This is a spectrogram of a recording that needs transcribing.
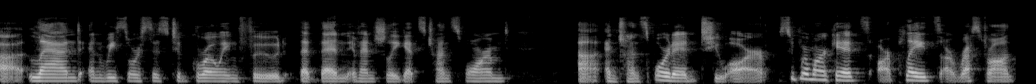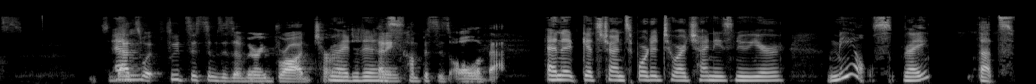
uh, land and resources to growing food that then eventually gets transformed uh, and transported to our supermarkets, our plates, our restaurants. So and that's what food systems is a very broad term right, it is. that encompasses all of that. And it gets transported to our Chinese New Year meals, right? That's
